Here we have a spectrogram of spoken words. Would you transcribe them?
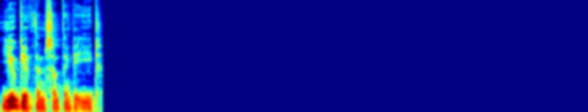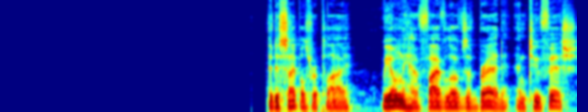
You give them something to eat. The disciples reply, We only have five loaves of bread and two fish.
